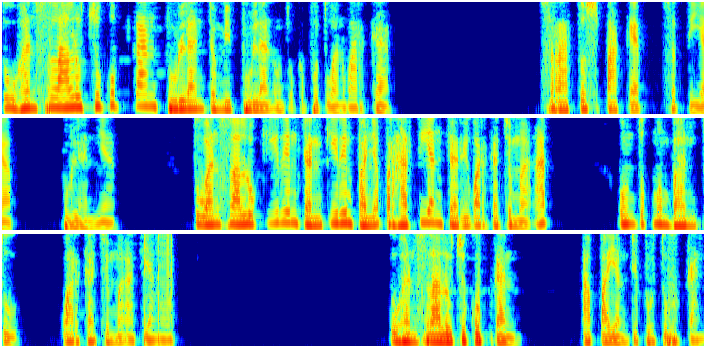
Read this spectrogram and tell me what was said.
Tuhan selalu cukupkan bulan demi bulan untuk kebutuhan warga. 100 paket setiap bulannya. Tuhan selalu kirim dan kirim banyak perhatian dari warga jemaat untuk membantu warga jemaat yang lain. Tuhan selalu cukupkan apa yang dibutuhkan.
